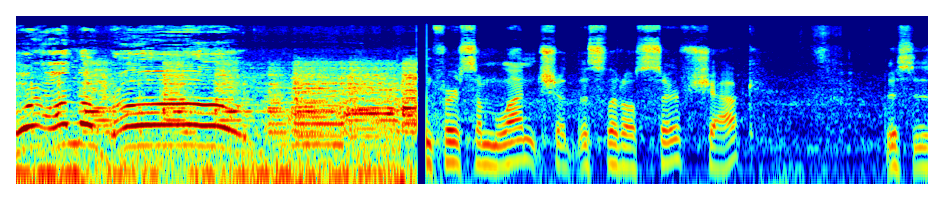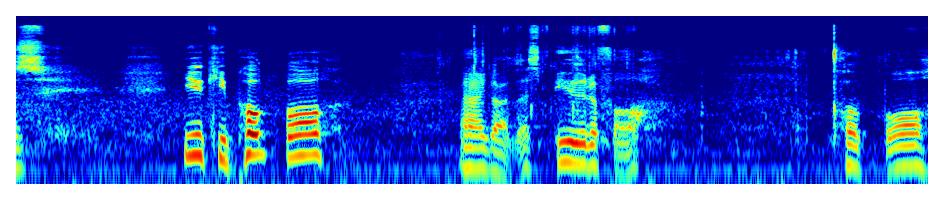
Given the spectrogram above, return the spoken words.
We're on the road! For some lunch at this little surf shack. This is Ukee Poke Bowl. I got this beautiful poke bowl.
